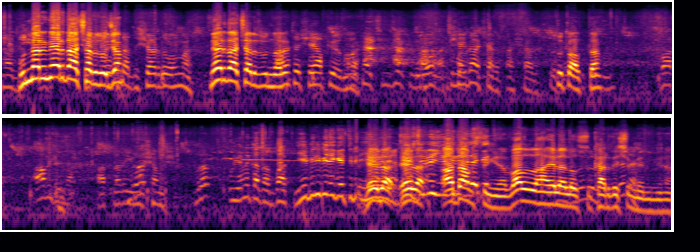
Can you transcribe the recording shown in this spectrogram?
onlar Bunları nerede açarız hocam? Dışarıda olmaz. Nerede açarız bunları? Altı şey yapıyor Murat. Altı açılacak mı? O şeyde açarız aşağıda. Tut alttan. Bak abicim bak. Atları yumuşamış. Murat uyanık adam bak. Yemini bile getiriyor. Helal, helal. Adamsın ya. Vallahi helal olsun kardeşim benim ya.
